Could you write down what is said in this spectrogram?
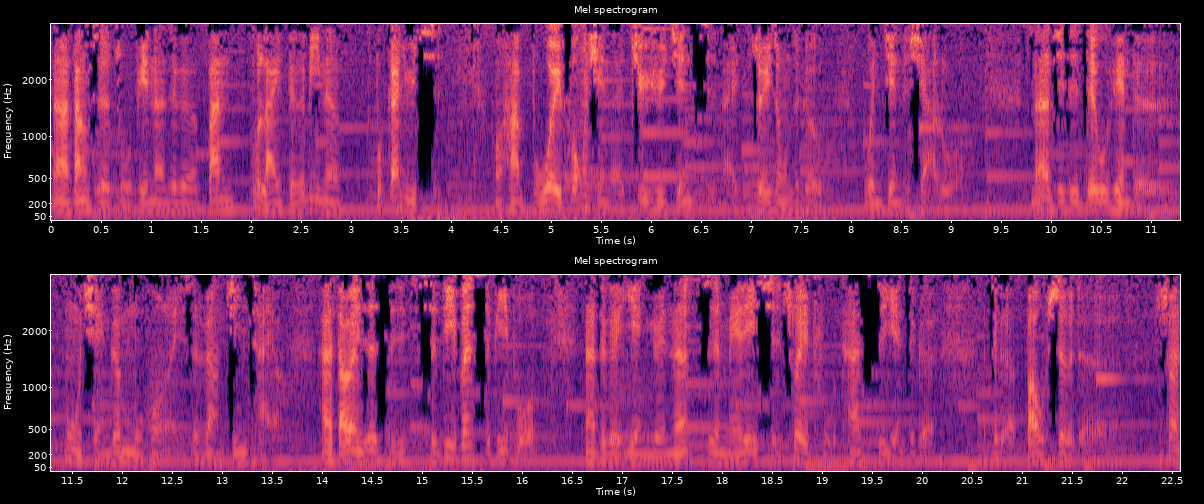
那当时的主编呢，这个班布莱德利呢，不甘于此哦，他不畏风险的继续坚持来追踪这个文件的下落。那其实这部片的幕前跟幕后呢也是非常精彩哦。还有导演是史史蒂芬史皮伯，那这个演员呢是梅丽史翠普，他饰演这个这个报社的算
